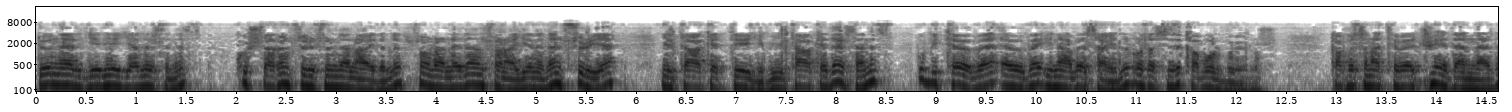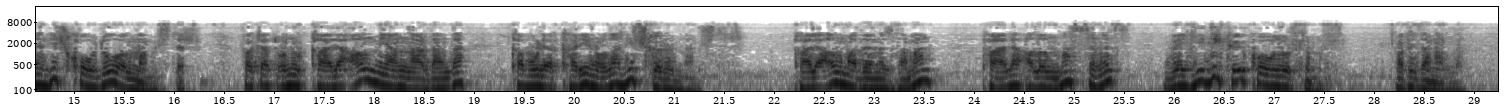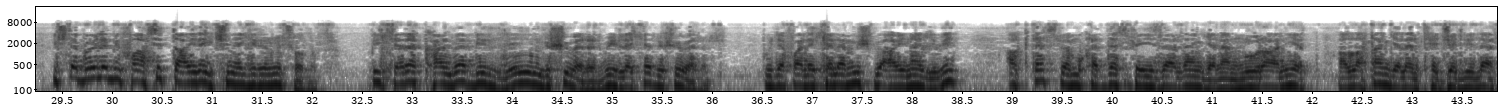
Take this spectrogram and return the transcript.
döner geriye gelirsiniz, kuşların sürüsünden ayrılır, sonra neden sonra yeniden sürüye iltihak ettiği gibi iltihak ederseniz bu bir tevbe, evbe, inabe sayılır. O da sizi kabul buyurur. Kapısına teveccüh edenlerden hiç kovduğu olmamıştır. Fakat onu kale almayanlardan da kabule karin olan hiç görülmemiştir. Kale almadığınız zaman kale alınmazsınız ve yedi köy kovulursunuz. Hafizan Allah. İşte böyle bir fasit daire içine girilmiş olur. Bir kere kalbe bir rehin düşü verir, bir leke düşü verir. Bu defa lekelenmiş bir ayna gibi akdes ve mukaddes feyizlerden gelen nuraniyet, Allah'tan gelen tecelliler,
